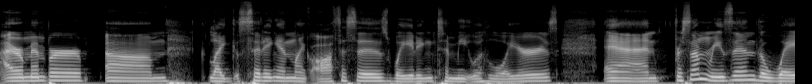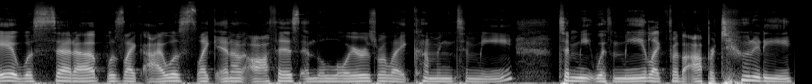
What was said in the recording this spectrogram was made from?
I remember um, like sitting in like offices waiting to meet with lawyers and for some reason the way it was set up was like I was like in an office and the lawyers were like coming to me to meet with me like for the opportunity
